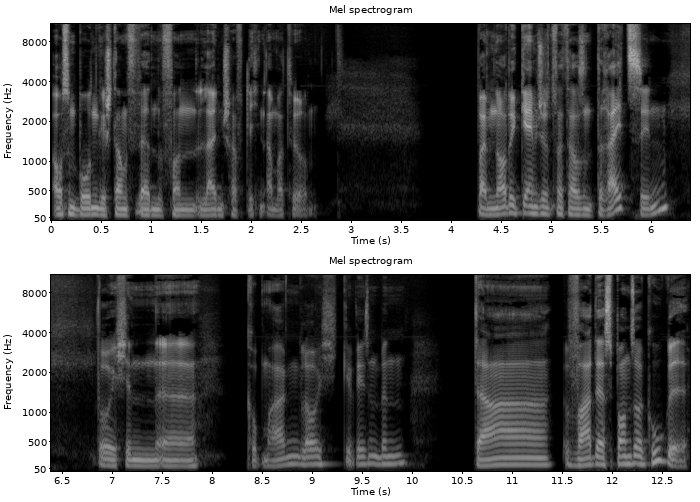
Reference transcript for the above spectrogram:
aus dem Boden gestampft werden von leidenschaftlichen Amateuren. Beim Nordic Game Jam 2013, wo ich in äh, Kopenhagen, glaube ich, gewesen bin, da war der Sponsor Google.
